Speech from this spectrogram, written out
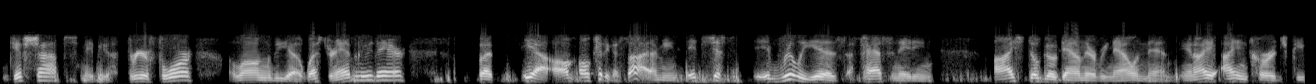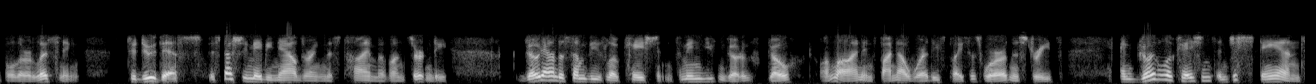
some gift shops, maybe a three or four along the uh, Western Avenue there. But yeah, all, all kidding aside, I mean, it's just, it really is a fascinating. I still go down there every now and then, and I, I encourage people that are listening to do this, especially maybe now during this time of uncertainty go down to some of these locations. I mean, you can go to go online and find out where these places were in the streets, and go to the locations and just stand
